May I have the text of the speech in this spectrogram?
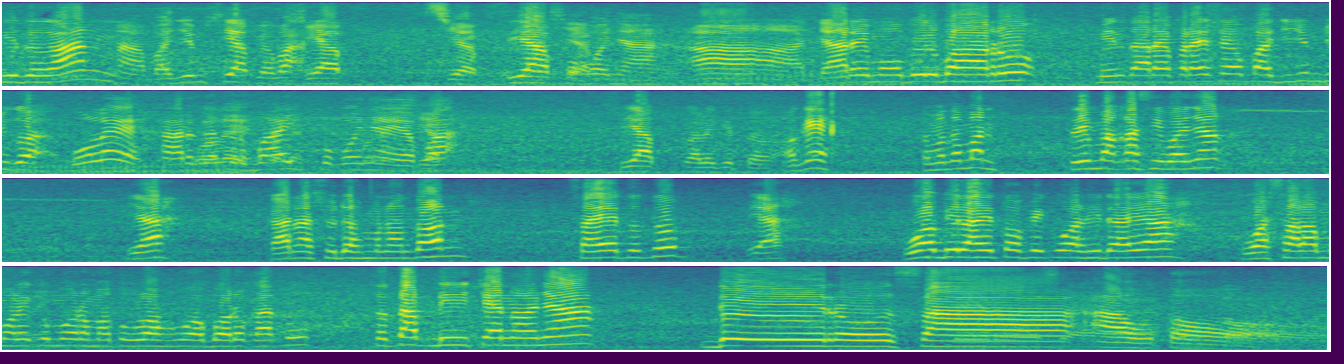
gitu kan. Nah, Pak Jujum siap ya, Pak? Siap. Siap. Siap pokoknya. Ah, cari mobil baru, minta referensi Pak Jujum juga boleh. Harga Boleh, terbaik boleh. pokoknya Boleh, ya, siap. Pak. Siap kalau gitu. Oke, teman-teman, terima kasih banyak. Ya, karena sudah menonton, saya tutup ya. Wabillahi taufik wal hidayah. Wassalamualaikum warahmatullahi wabarakatuh. Tetap di channelnya Derosa Derosa Auto. Auto.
